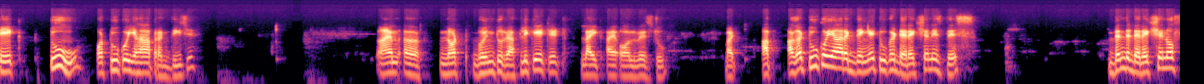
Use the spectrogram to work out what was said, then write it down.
take two और टू को यहाँ आप रख दीजिए। I am not going to replicate it like I always do but आप अगर टू को यहाँ रख देंगे टू का direction is this then the direction of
